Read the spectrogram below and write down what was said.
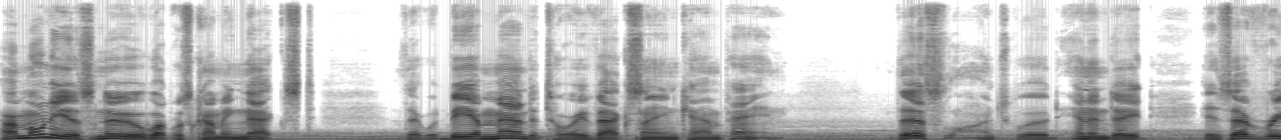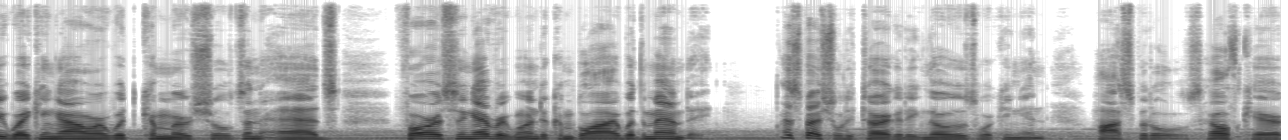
Harmonious knew what was coming next. There would be a mandatory vaccine campaign. This launch would inundate his every waking hour with commercials and ads, forcing everyone to comply with the mandate, especially targeting those working in hospitals, healthcare,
